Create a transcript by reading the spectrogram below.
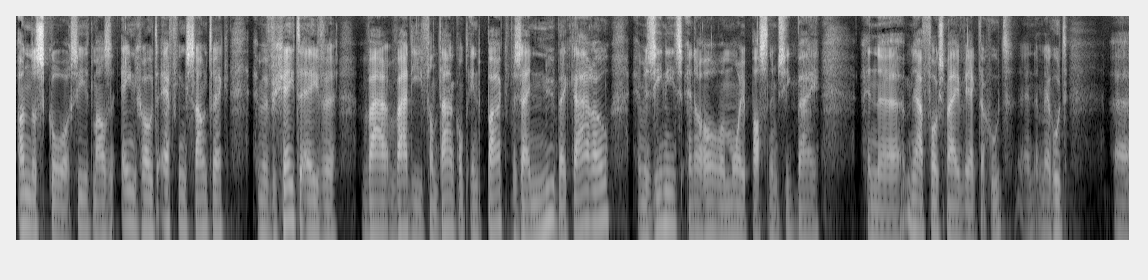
underscore. Zie het maar als een één grote Efteling soundtrack. En we vergeten even waar, waar die vandaan komt in het park. We zijn nu bij Caro en we zien iets en daar horen we mooie passende muziek bij. En ja, volgens mij werkt dat goed. En, maar goed, uh,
